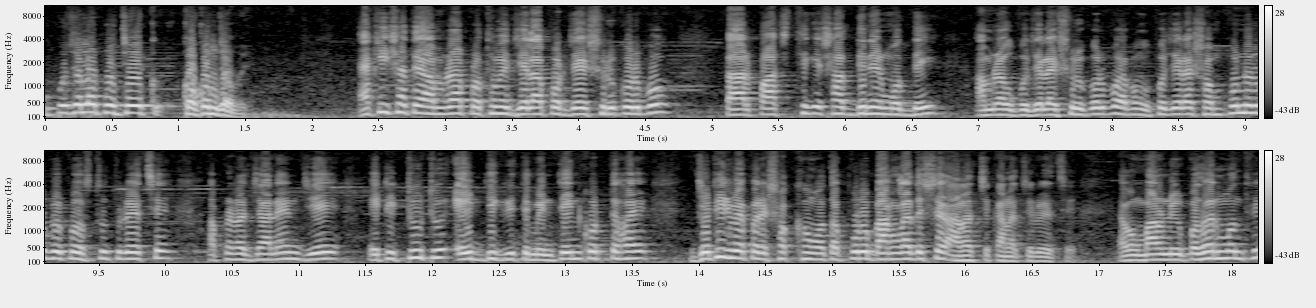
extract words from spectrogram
উপজেলা পর্যায়ে কখন যাবে? একই সাথে আমরা প্রথমে জেলা পর্যায়ে শুরু করব। তার পাঁচ থেকে সাত দিনের মধ্যেই আমরা উপজেলায় শুরু করব এবং উপজেলা সম্পূর্ণরূপে প্রস্তুত রয়েছে। আপনারা জানেন যে এটি টু টু এইট ডিগ্রিতে মেনটেন করতে হয়। যেটির ব্যাপারে সক্ষমতা পুরো বাংলাদেশের আনাচে কানাচে রয়েছে। এবং মাননীয় প্রধানমন্ত্রী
